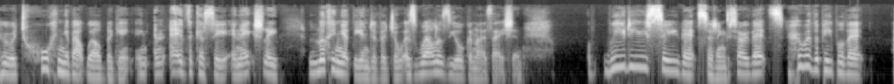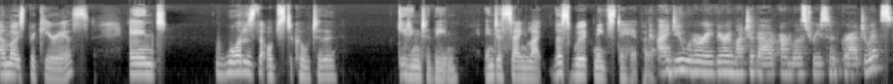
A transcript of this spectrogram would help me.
who are talking about well-being and advocacy and actually looking at the individual as well as the organization? Where do you see that sitting? So that's who are the people that are most precarious and what is the obstacle to getting to them? and just saying like this work needs to happen. I do worry very much about our most recent graduates,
